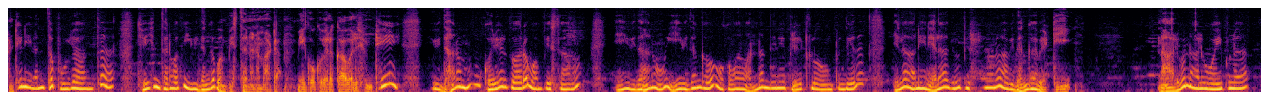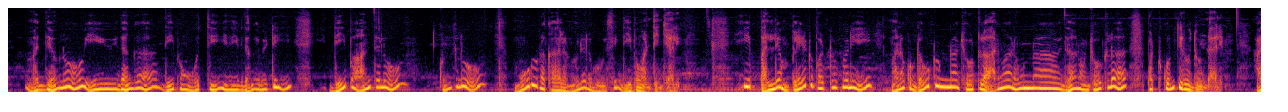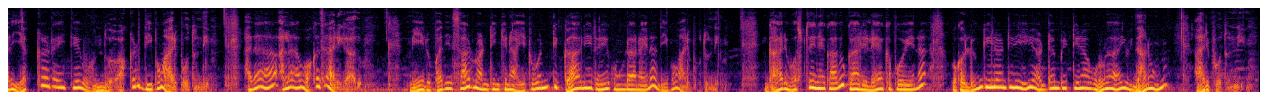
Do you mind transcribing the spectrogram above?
అంటే నేనంతా పూజ అంతా చేసిన తర్వాత ఈ విధంగా పంపిస్తానన్నమాట. మీకు ఒకవేళ కావలసి ఉంటే ఈ విధానం కొరియర్ ద్వారా పంపిస్తాను. ఈ విధానం ఈ విధంగా ఒక మనం అన్నం తినే ప్లేట్లో ఉంటుంది కదా ఇలా నేను ఎలా చూపిస్తున్నానో ఆ విధంగా పెట్టి నాలుగు నాలుగు వైపులా మధ్యలో ఈ విధంగా దీపం ఒత్తి ఇది ఈ విధంగా పెట్టి దీప అంతలో కొంచెంలో మూడు రకాల నూనెలు పోసి దీపం అంటించాలి. ఈ పళ్ళెం ప్లేటు పట్టుకొని మనకు డౌట్ ఉన్న చోట్ల అనుమానం ఉన్న విధానం చోట్ల పట్టుకొని తిరుగుతూ ఉండాలి. అది ఎక్కడైతే ఉందో అక్కడ దీపం ఆరిపోతుంది. అదా అలా ఒకసారి కాదు. మీరు పదిసార్లు అంటించిన ఎటువంటి గాలి లేకుండానైనా దీపం ఆరిపోతుంది. గాలి వస్తేనే కాదు గాలి లేకపోయినా ఒక లుంగి లాంటిది అడ్డం పెట్టినా కూడా ఈ విధానం ఆరిపోతుంది.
